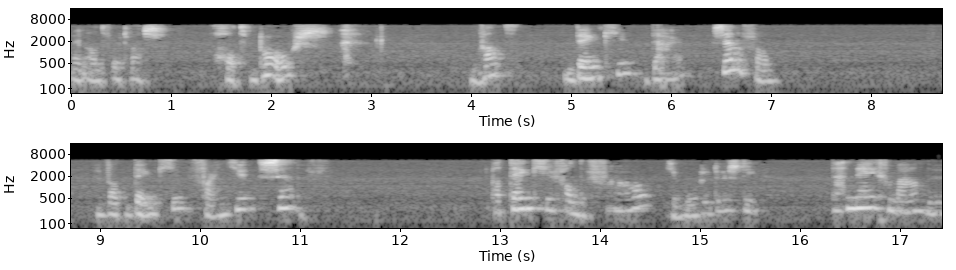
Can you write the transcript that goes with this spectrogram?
mijn antwoord was, God boos? Wat denk je daar zelf van? En wat denk je van jezelf? Wat denk je van de vrouw, je moeder dus, die na negen maanden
